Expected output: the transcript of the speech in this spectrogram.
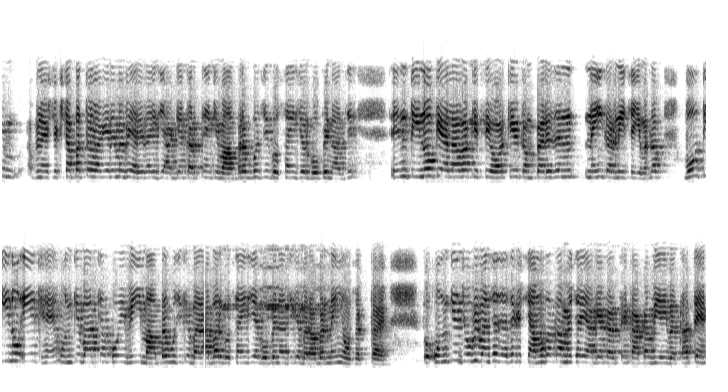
अपने शिक्षा पत्र वगैरह में भी हरिराय जी आज्ञा करते हैं कि महाप्रभु जी, गोसाई जी और गोपीनाथ जी इन तीनों के अलावा किसी और की कंपैरिजन नहीं करनी चाहिए। मतलब वो तीनों एक हैं, उनके बाद का कोई भी महाप्रभु जी के बराबर, गोसाई जी या गोपीनाथ जी के बराबर नहीं हो सकता है। तो उनके जो भी वंशज, जैसे कि श्यामू काका हमेशा ही आज्ञा करते हैं, काका भी यही बताते हैं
